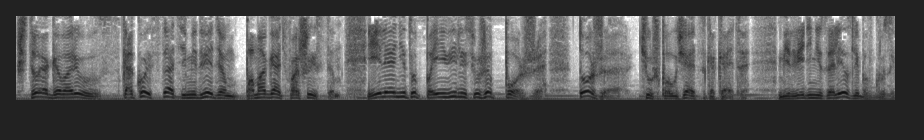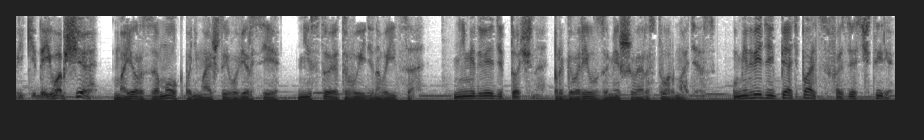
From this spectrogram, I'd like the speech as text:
что я говорю, с какой стати медведям помогать фашистам? Или они тут появились уже позже? Тоже чушь получается какая-то. Медведи не залезли бы в грузовики, да и вообще. Майор замолк, понимая, что его версии не стоят выеденного яйца. «Не медведи точно», — проговорил, замешивая раствор Матиас. «У медведей пять пальцев, а здесь четыре.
